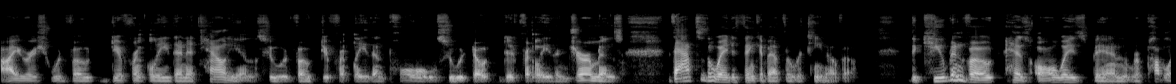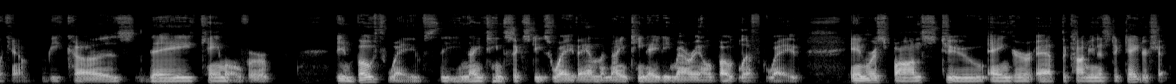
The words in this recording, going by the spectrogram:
Irish would vote differently than Italians, who would vote differently than Poles, who would vote differently than Germans. That's the way to think about the Latino vote. The Cuban vote has always been Republican because they came over in both waves, the 1960s wave and the 1980 Mariel Boatlift wave, in response to anger at the communist dictatorship.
